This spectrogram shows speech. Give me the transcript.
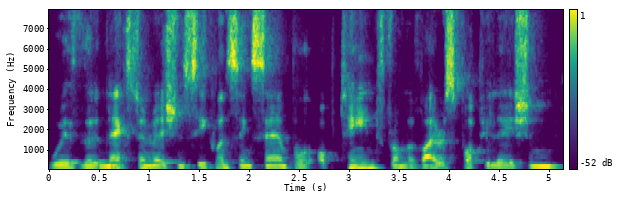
with the next generation sequencing sample obtained from a virus population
